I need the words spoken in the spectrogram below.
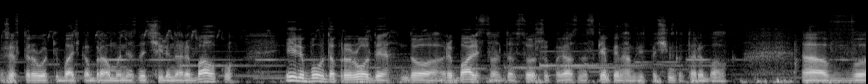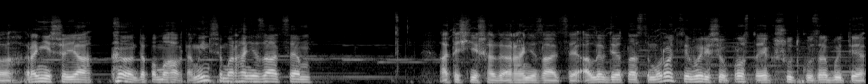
Вже в три роки батько брав мене з на рибалку. І любов до природи, до рибальства, до всього, що пов'язане з кемпінгом, відпочинку та рибалкою. Е. Раніше я допомагав там іншим організаціям, а точніше організації, але в 2019 році вирішив просто як шутку зробити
